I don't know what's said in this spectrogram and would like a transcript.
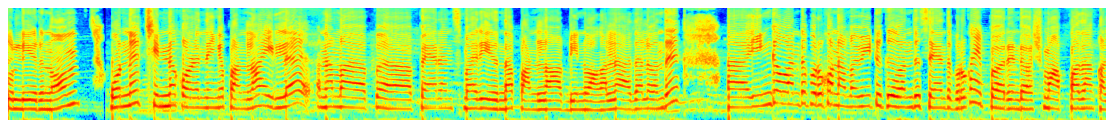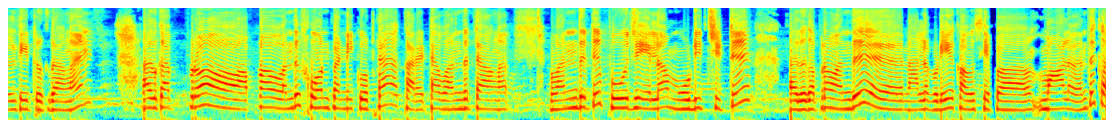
சொல்லியிருந்தோம். ஒன்று சின்ன குழந்தைங்க பண்ணலாம். இல்லை நம்ம பேரண்ட்ஸ் மாதிரி இருந்தால் பண்ணலாம் அப்படின்வாங்கல்ல அதால் வந்து இங்கே இங்க வந்த பிறகும் நம்ம வீட்டுக்கு வந்து சேர்ந்த பிறகும் இப்போ ரெண்டு வருஷமா அப்பா தான் கழட்டிட்டு இருக்கிறாங்க. அதுக்கப்புறம் அப்பாவை வந்து ஃபோன் பண்ணி கூப்பிட்டா கரெக்டாக வந்துட்டாங்க. வந்துட்டு பூஜையெல்லாம் முடிச்சிட்டு அதுக்கப்புறம் வந்து நல்லபடியாக கௌசியப்பா மாலை வந்து க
